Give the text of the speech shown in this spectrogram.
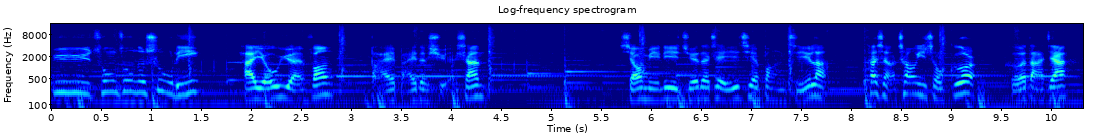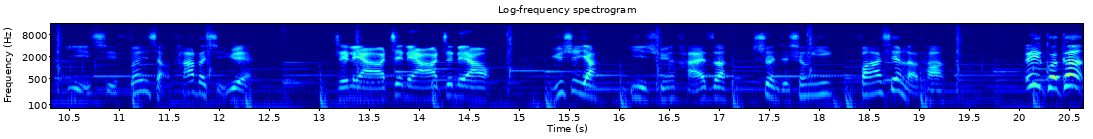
郁郁葱葱的树林，还有远方白白的雪山。小米粒觉得这一切棒极了，他想唱一首歌，和大家一起分享他的喜悦。知了，知了，知了。于是呀，一群孩子顺着声音发现了它。哎，快看，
